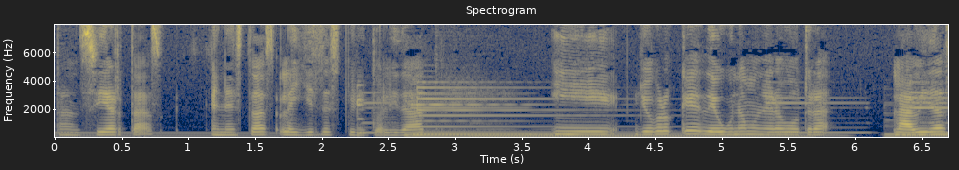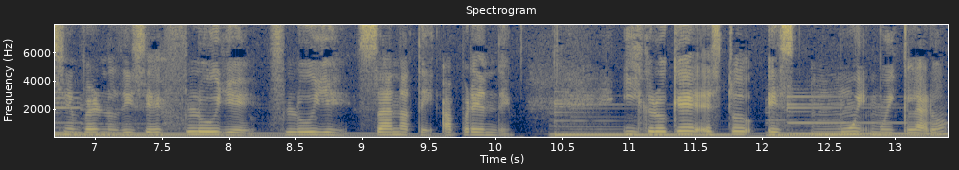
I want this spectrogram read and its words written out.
tan ciertas en estas leyes de espiritualidad y yo creo que de una manera u otra la vida siempre nos dice fluye, fluye, sánate, aprende. Y creo que esto es muy, muy claro.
